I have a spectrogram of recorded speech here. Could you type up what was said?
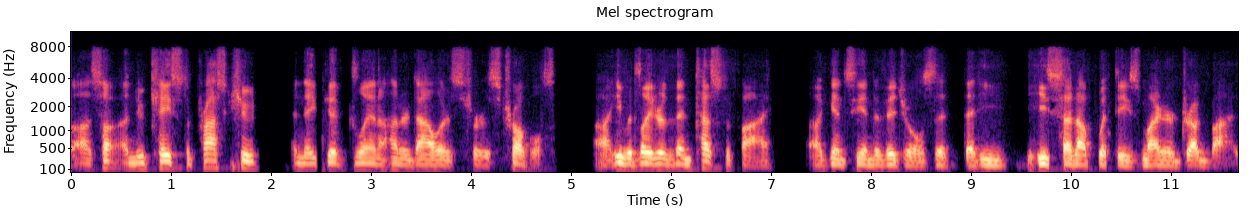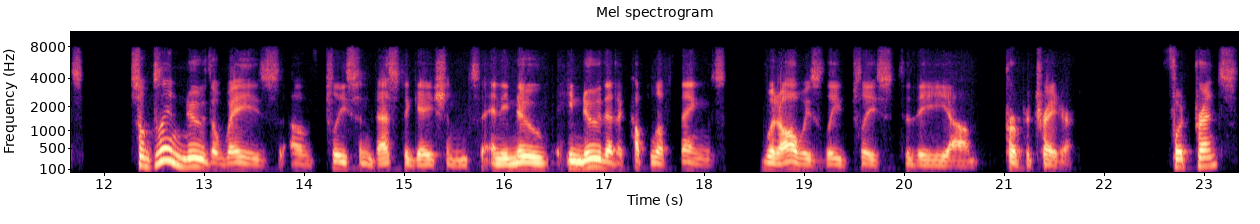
uh, a new case to prosecute, and they'd give Glenn $100 for his troubles. Uh, he would later then testify against the individuals that, that he, he set up with these minor drug buys. So Glenn knew the ways of police investigations, and he knew he knew that a couple of things would always lead police to the um, perpetrator. Footprints,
